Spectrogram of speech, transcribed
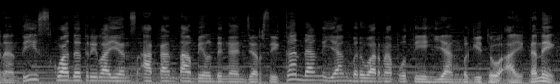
nanti, skuad The Three Lions akan tampil dengan jersey kandang yang berwarna putih yang begitu ikonik.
